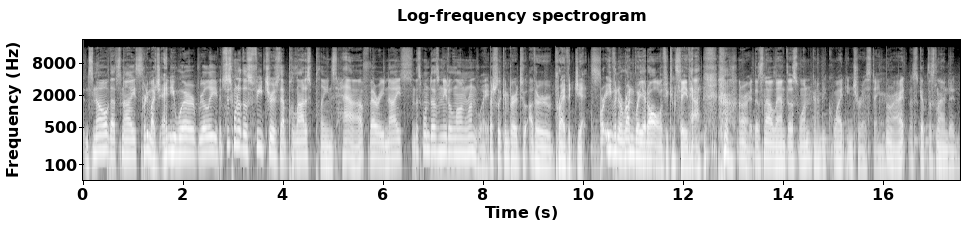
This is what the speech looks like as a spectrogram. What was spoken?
and snow, that's nice. Pretty much anywhere, really. It's just one of those features that Pilatus planes have. Very nice. And this one doesn't need a long runway, especially compared to other private jets. Or even a runway at all, if you can say that. Alright, let's now land this one. Gonna be quite interesting. Alright, let's get this landed.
